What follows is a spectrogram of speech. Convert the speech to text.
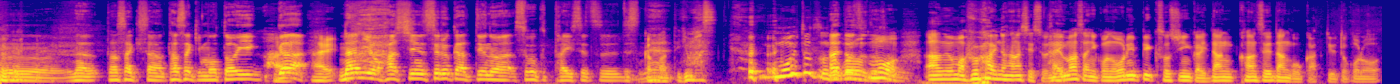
うん、な田崎さん田崎元井はいがはい。何を発信するかっていうのはすごく大切ですね。頑張っていきます。もう一つのところもあのまあ腐敗の話ですよね、はい。まさにこのオリンピック組織委員会団完成談合かっていうところ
